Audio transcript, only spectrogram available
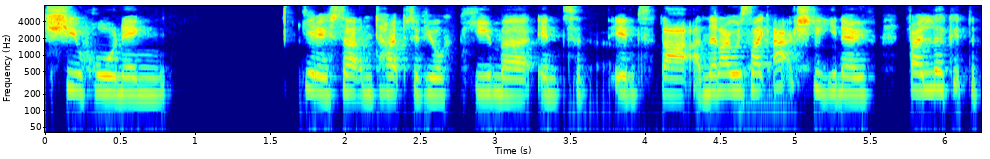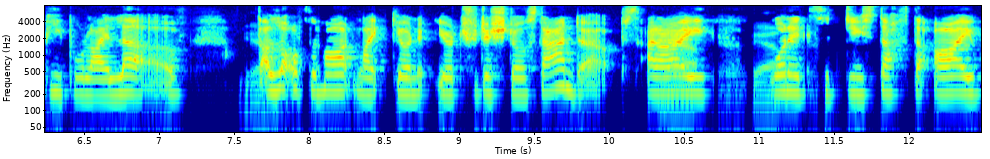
shoehorning you know certain types of your humor into yeah. into that and then i was like actually you know if, if i look at the people i love yeah. a lot of them aren't like your your traditional stand-ups and yeah. i wanted to do stuff that i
